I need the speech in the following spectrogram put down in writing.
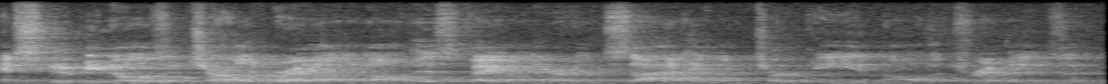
And Snoopy knows that Charlie Brown and all his family are inside having turkey and all the trimmings. And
